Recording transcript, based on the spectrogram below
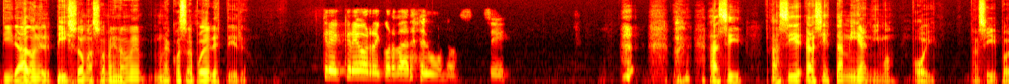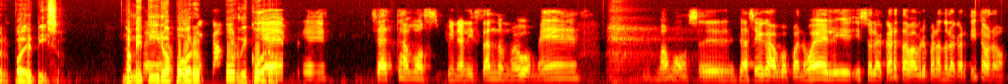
tirado en el piso más o menos, me- una cosa por el estilo. Cre- creo recordar algunos, sí. Así, así, así está mi ánimo hoy, así, por, por el piso. No me tiro por, por decoro. Siempre, ya estamos finalizando un nuevo mes. Vamos, eh, ya llega Papá Noel, ¿hi- ¿hizo la carta? ¿Va preparando la cartita o no?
